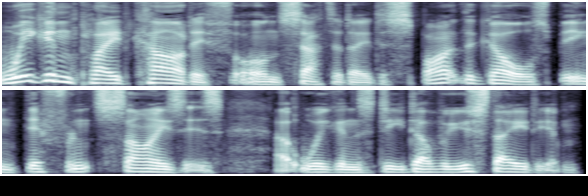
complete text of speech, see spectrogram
Wigan played Cardiff on Saturday, despite the goals being different sizes at Wigan's DW Stadium.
